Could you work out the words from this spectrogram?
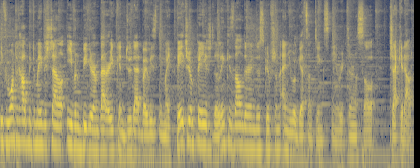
If you want to help me to make this channel even bigger and better, you can do that by visiting my Patreon page. The link is down there in the description and you will get some things in return, so check it out.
